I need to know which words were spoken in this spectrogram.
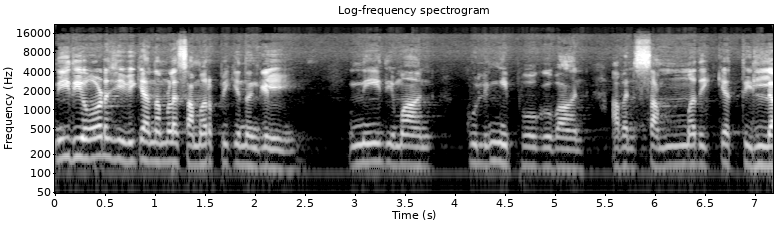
നീതിയോടെ ജീവിക്കാൻ നമ്മളെ സമർപ്പിക്കുന്നെങ്കിൽ നീതിമാൻ കുലുങ്ങിപ്പോകുവാൻ അവൻ സമ്മതിക്കത്തില്ല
